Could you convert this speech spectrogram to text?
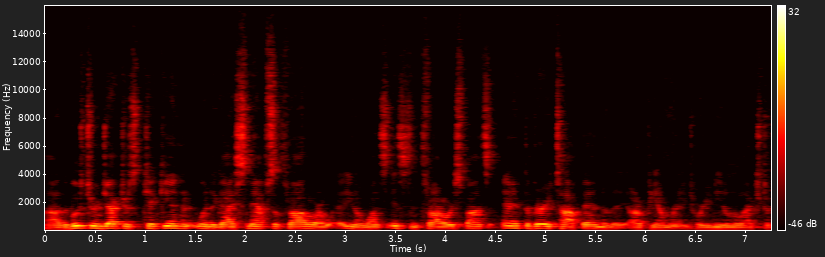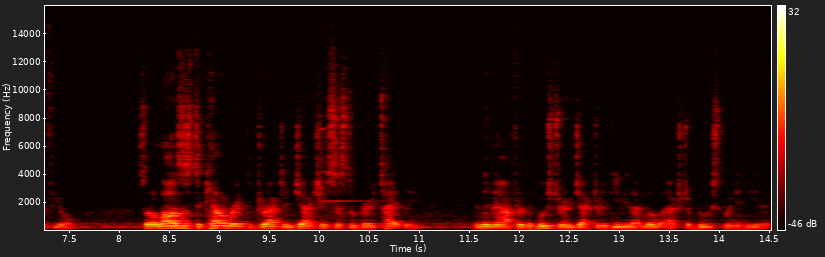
Uh, the booster injectors kick in when the guy snaps the throttle or you know wants instant throttle response, and at the very top end of the RPM range where you need a little extra fuel. So it allows us to calibrate the direct injection system very tightly, and then after the booster injector to give you that little extra boost when you need it.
